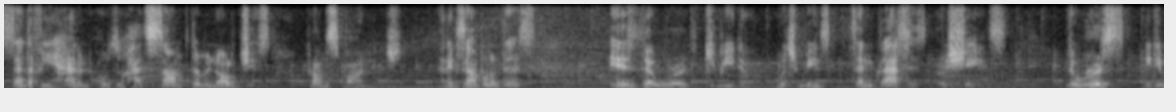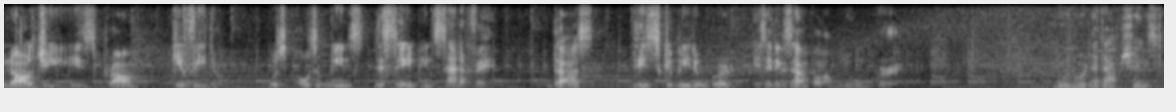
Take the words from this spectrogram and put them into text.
Santa Fe Hanon also had some terminologies from Spanish. An example of this is the word cupido, which means sunglasses or shades. The word's etymology is from Quevedo, which also means the same in Santa Fe. Thus, this Quevedo word is an example of loan word. Loanword adaptations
